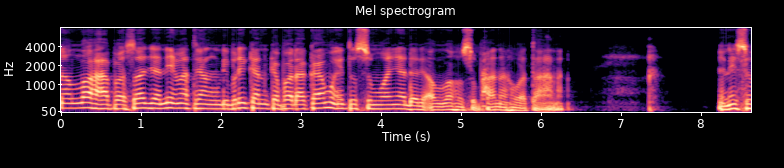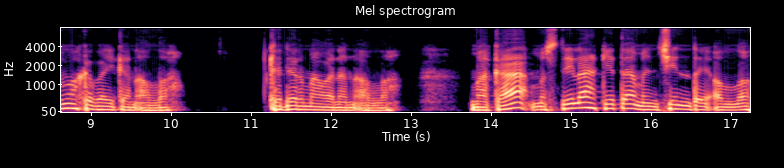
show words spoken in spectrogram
Allah apa saja nikmat yang diberikan kepada kamu itu semuanya dari Allah Subhanahu wa taala. Ini semua kebaikan Allah, kedermawanan Allah maka mestilah kita mencintai Allah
